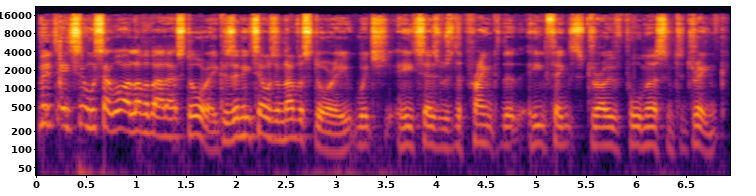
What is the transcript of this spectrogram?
But it's also what I love about that story because then he tells another story, which he says was the prank that he thinks drove Paul Merson to drink.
